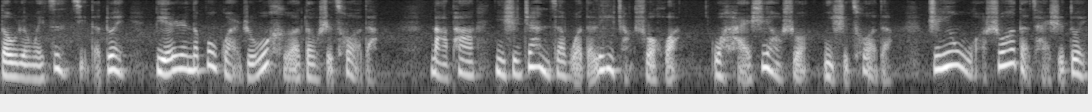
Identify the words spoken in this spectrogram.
都认为自己的对，别人的不管如何都是错的。哪怕你是站在我的立场说话，我还是要说你是错的。只有我说的才是对，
